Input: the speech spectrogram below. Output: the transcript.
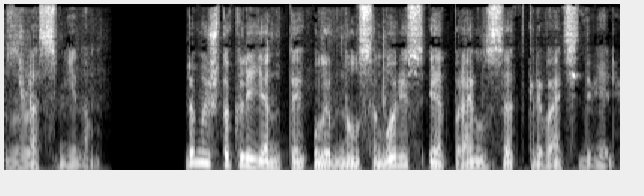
с жасмином. «Думаю, что клиенты», — улыбнулся Морис и отправился открывать дверь.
